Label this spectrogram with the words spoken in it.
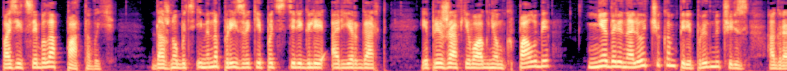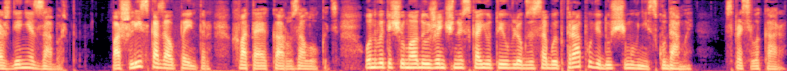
Позиция была патовой. Должно быть, именно призраки подстерегли арьергард — и, прижав его огнем к палубе, не дали налетчикам перепрыгнуть через ограждение за борт. «Пошли», — сказал Пейнтер, хватая Кару за локоть. Он вытащил молодую женщину из каюты и увлек за собой к трапу, ведущему вниз. «Куда мы?» — спросила Кара.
